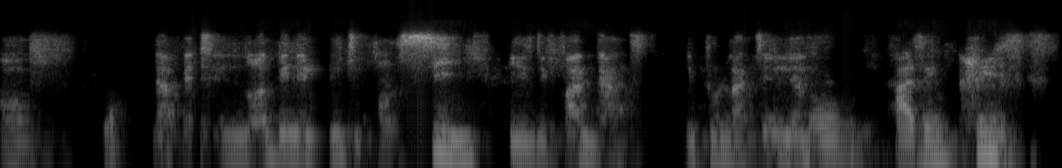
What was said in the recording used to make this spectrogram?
of that person not being able to conceive is the fact that the prolactin level has increased,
